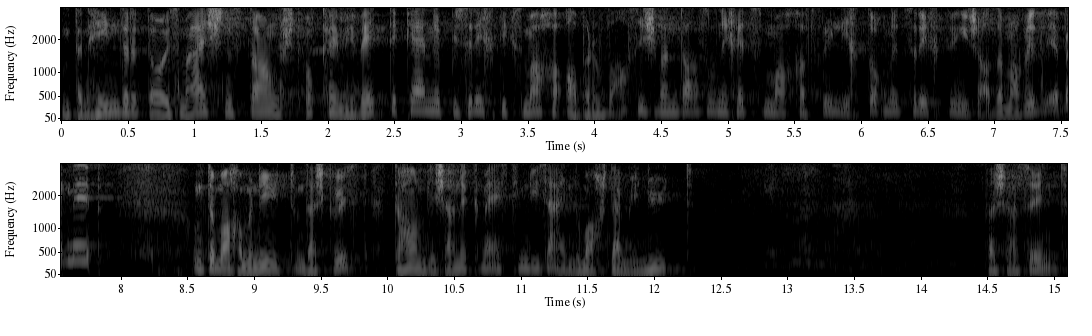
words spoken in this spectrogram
Und dann hindert uns meistens die Angst, okay, wir möchten gerne etwas Richtiges machen, aber was ist, wenn das, was ich jetzt mache, vielleicht doch nicht das Richtige ist? Also mache ich es lieber nicht. Und dann machen wir nichts. Und hast du gewusst, der Handel ist auch nicht gemäß dem Design. Du machst nämlich nichts. Das ist auch Sünde.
